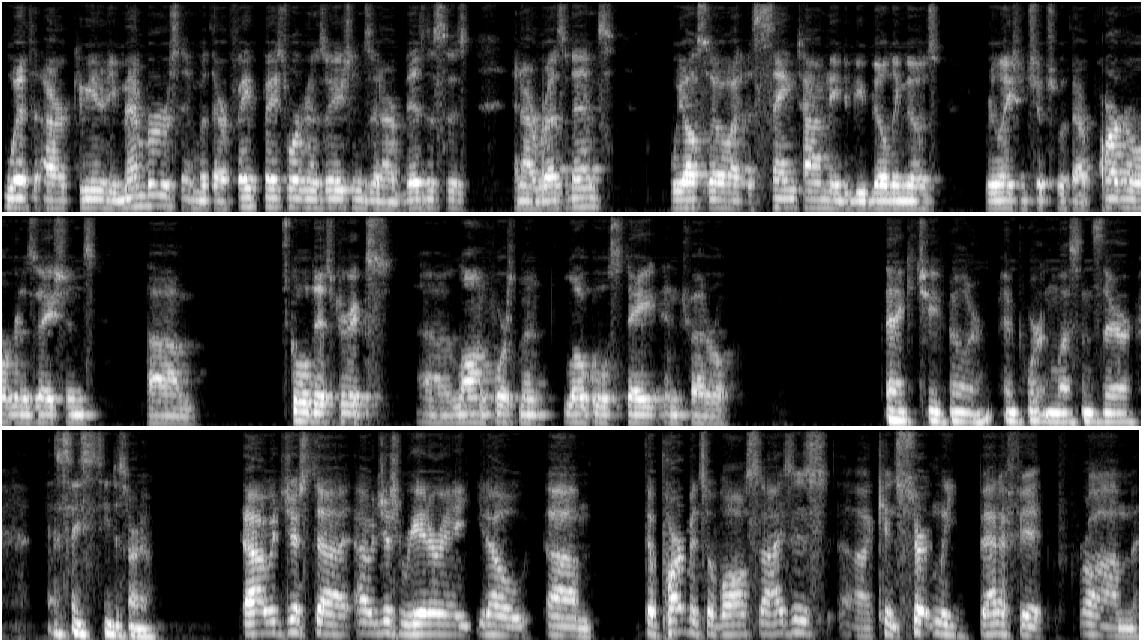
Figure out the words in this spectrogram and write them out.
with our community members and with our faith-based organizations and our businesses and our residents. We also, at the same time, need to be building those relationships with our partner organizations, um, school districts, uh, law enforcement, local, state, and federal. Thank you, Chief Miller. Important lessons there. SAC DeSarno. I would just uh, I would just reiterate, you know, um, departments of all sizes uh, can certainly benefit from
